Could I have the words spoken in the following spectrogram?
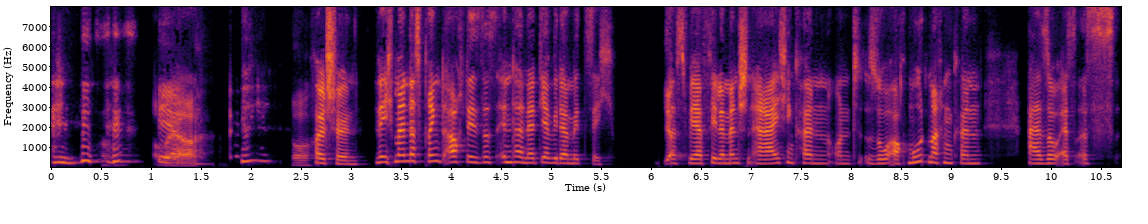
Aber ja. ja Voll schön. Ich meine, das bringt auch dieses Internet ja wieder mit sich. Ja. Dass wir viele Menschen erreichen können und so auch Mut machen können. Also es ist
